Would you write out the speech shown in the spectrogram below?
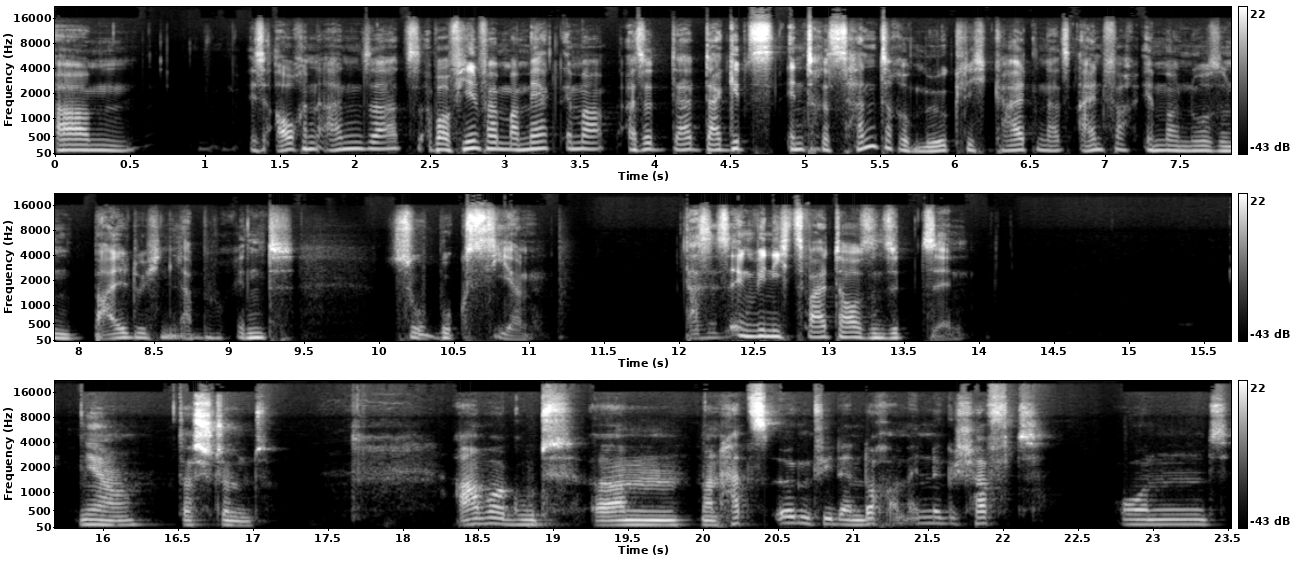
Ähm, ist auch ein Ansatz, aber auf jeden Fall, man merkt immer, also da, da gibt es interessantere Möglichkeiten, als einfach immer nur so einen Ball durch ein Labyrinth zu buxieren. Das ist irgendwie nicht 2017. Ja, das stimmt. Aber gut, ähm, man hat es irgendwie dann doch am Ende geschafft. Und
